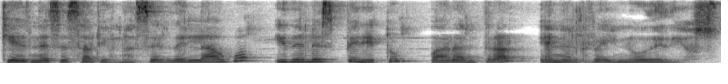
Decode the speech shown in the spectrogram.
que es necesario nacer del agua y del Espíritu para entrar en el reino de Dios.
